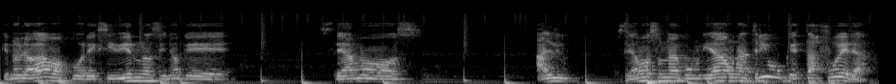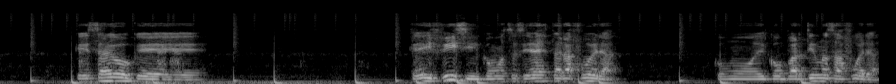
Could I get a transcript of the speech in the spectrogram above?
Que no lo hagamos por exhibirnos, sino que seamos, al, seamos una comunidad, una tribu que está afuera, que es algo que, que es difícil como sociedad estar afuera, como el compartirnos afuera.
